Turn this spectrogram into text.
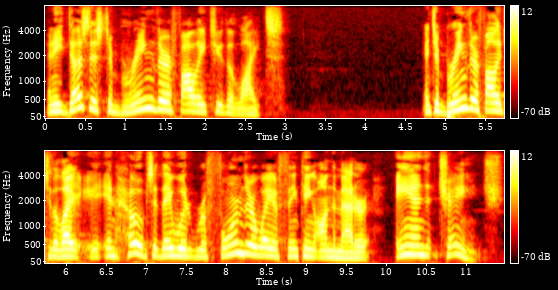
And he does this to bring their folly to the light. And to bring their folly to the light in hopes that they would reform their way of thinking on the matter and change,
